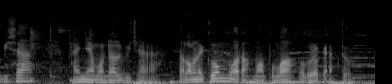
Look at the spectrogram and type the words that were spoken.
bisa hanya modal bicara. Assalamualaikum warahmatullahi wabarakatuh.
